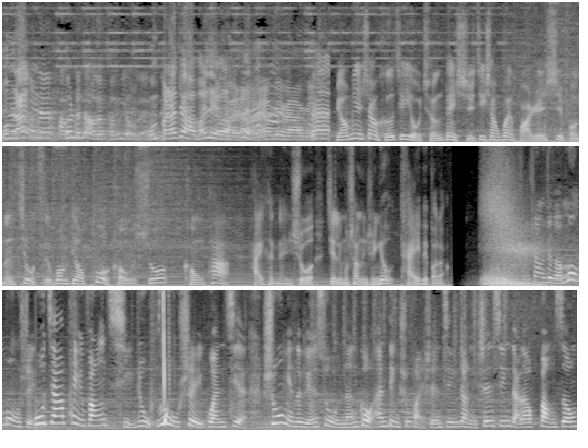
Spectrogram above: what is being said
我们来变成好很好的朋友了。我们本来就好朋友。表面上和解有成，但实际上万华人是否能就此忘掉破口说，恐怕还很难说。见李梦上林晨佑台北报道。上这个梦梦水独家配方起入入睡关键，舒眠的元素能够安定舒缓神经，让你身心达到放松。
